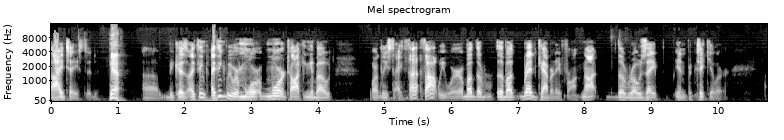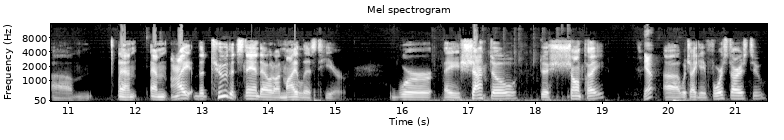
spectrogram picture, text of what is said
I tasted. Yeah. Uh, because I think I think we were more more talking about, or at least I th- thought we were about the about red Cabernet Franc, not the rosé in particular. Um, and and I the two that stand out on my list here were a Chateau de Chaintres Yep. Uh, which I gave four stars to,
